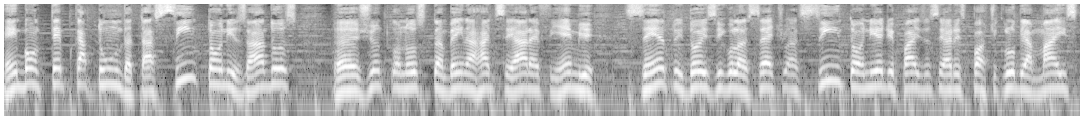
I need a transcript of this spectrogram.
em Bom Tempo Catunda. Tá sintonizados é, junto conosco também na Rádio Ceará FM 102,7. Uma sintonia de paz do Ceará Esporte Clube a mais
